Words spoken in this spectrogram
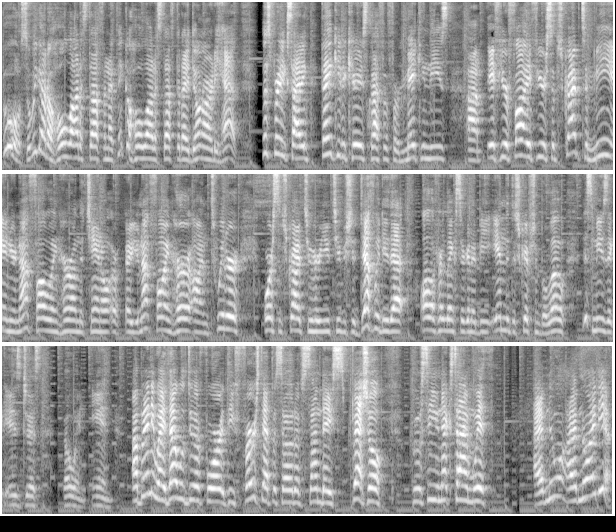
Cool. So we got a whole lot of stuff, and I think a whole lot of stuff that I don't already have. That's pretty exciting. Thank you to Curious Cleffa for making these. Um, if you're if you're subscribed to me and you're not following her on the channel, or, or you're not following her on Twitter or subscribe to her YouTube, you should definitely do that. All of her links are going to be in the description below. This music is just going in. Uh, but anyway, that will do it for the first episode of Sunday Special. We will see you next time with I have no I have no idea.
